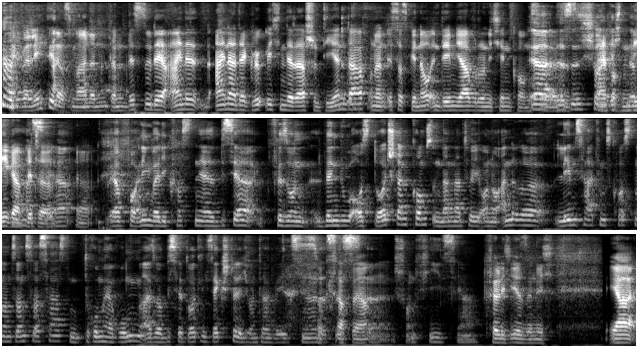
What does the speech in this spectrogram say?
Überleg dir das mal, dann, dann bist du der eine, einer der Glücklichen, der da studieren darf und dann ist das genau in dem Jahr, wo du nicht hinkommst. Ja, das, das ist, ist schon einfach mega Fass, bitter. Ja. Ja. ja. vor allen Dingen, weil die kosten ja bisher für so ein, wenn du aus Deutschland kommst und dann natürlich auch noch andere Lebenshaltungskosten und sonst was hast und drumherum, also bist ja deutlich sechsstellig unterwegs. Ne? Das ist, so das krass, ist ja. äh, schon fies, ja. Völlig irrsinnig. Ja,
